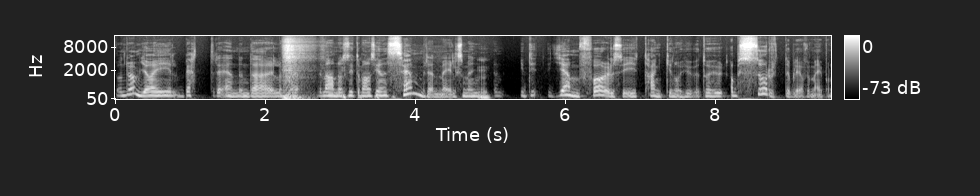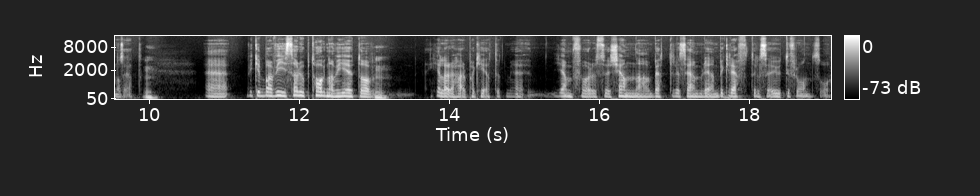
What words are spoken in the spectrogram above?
undrar om jag är bättre än den där eller om jag, den andra som sitter på andra sidan är sämre än mig. Liksom en, mm. en, jämförelse i tanken och huvudet och hur absurt det blev för mig på något sätt. Mm. Eh, vilket bara visar hur upptagna vi är av mm. hela det här paketet med jämförelse, känna bättre, sämre, en bekräftelse utifrån. Så.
